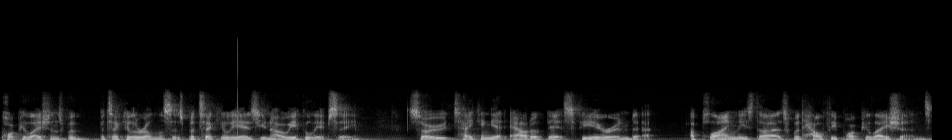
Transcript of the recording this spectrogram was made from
populations with particular illnesses, particularly as you know, epilepsy. So taking it out of that sphere and applying these diets with healthy populations,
